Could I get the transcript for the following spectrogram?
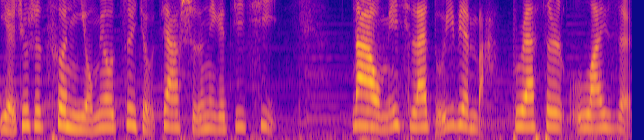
也就是测你有没有醉酒驾驶的那个机器。那我们一起来读一遍吧，breathalyzer。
